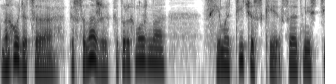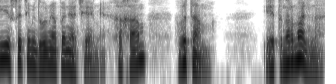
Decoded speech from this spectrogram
находятся персонажи, которых можно схематически соотнести с этими двумя понятиями – хахам, ветам. И это нормально.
